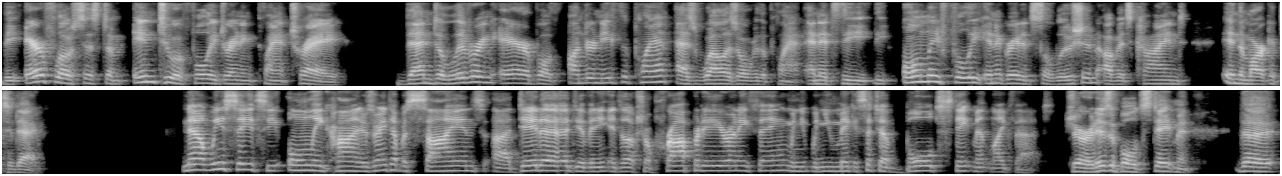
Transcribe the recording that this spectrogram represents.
the airflow system into a fully draining plant tray, then delivering air both underneath the plant as well as over the plant. And it's the, the only fully integrated solution of its kind in the market today. Now, when you say it's the only kind, is there any type of science, uh, data? Do you have any intellectual property or anything when you when you make it such a bold statement like that? Sure, it is a bold statement. The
